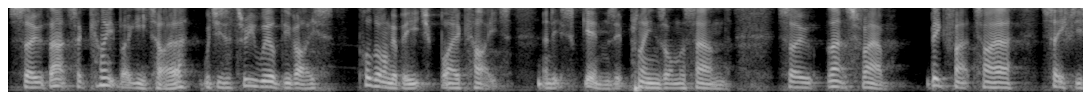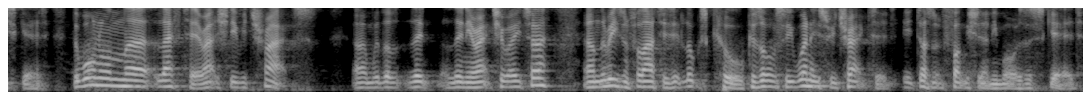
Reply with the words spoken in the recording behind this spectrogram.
So that's a kite buggy tyre, which is a three-wheeled device pulled along a beach by a kite, and it skims, it planes on the sand. So that's fab. Big fat tyre, safety skid. The one on the left here actually retracts um, with a li linear actuator. And the reason for that is it looks cool, because obviously when it's retracted, it doesn't function anymore as a skid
